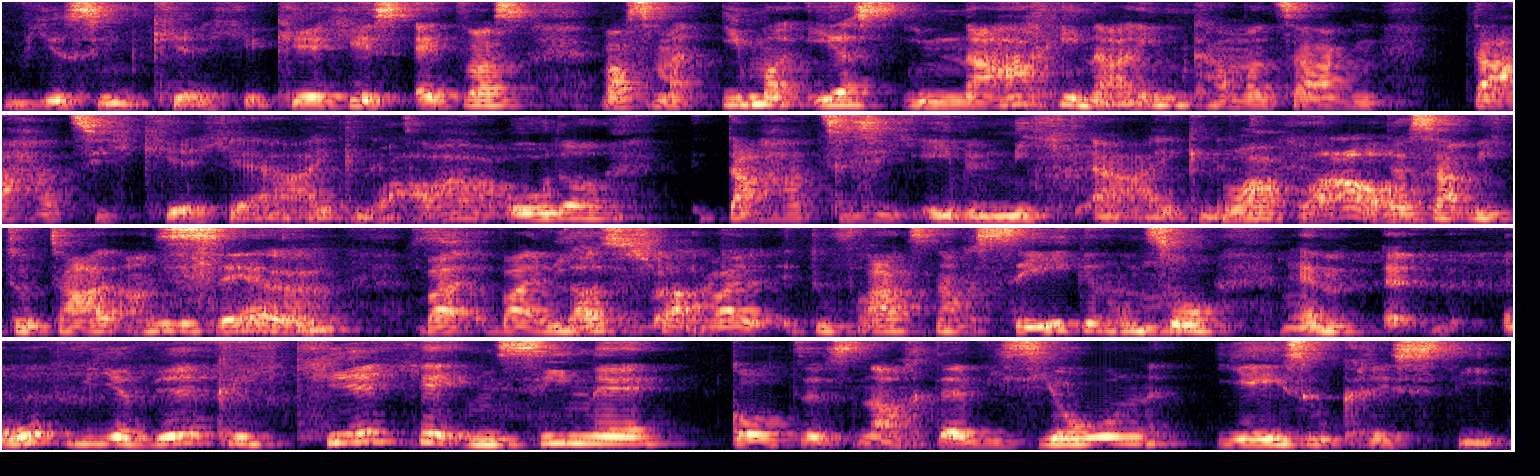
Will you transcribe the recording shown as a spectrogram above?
wir sind Kirche. Kirche ist etwas, was man immer erst im Nachhinein kann man sagen, da hat sich Kirche ereignet. Oder da hat sie sich eben nicht ereignet. Wow. Und das hat mich total angesprochen, weil, weil, ich, weil du fragst nach Segen und so, ähm, äh, ob wir wirklich Kirche im Sinne Gottes nach der Vision Jesu Christi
